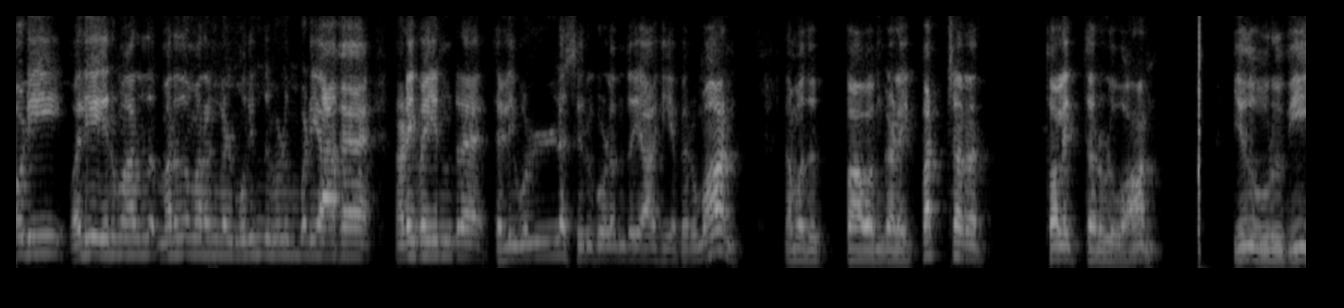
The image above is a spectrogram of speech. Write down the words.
ஓடி வலிய இரு மருத மருத மரங்கள் முறிந்து விழும்படியாக நடைபெறுகின்ற தெளிவுள்ள சிறு குழந்தையாகிய பெருமான் நமது பாவங்களை பற்றற தொலைத்தருளுவான். இது உறுதி.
